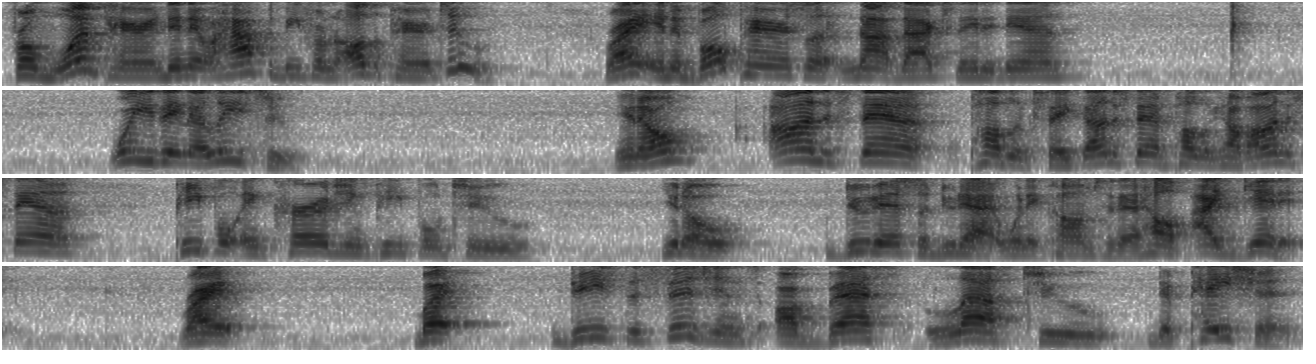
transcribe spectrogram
from one parent, then it would have to be from the other parent too right? And if both parents are not vaccinated, then what do you think that leads to? You know, I understand public safety, I understand public health, I understand people encouraging people to, you know, do this or do that when it comes to their health. I get it, right? But these decisions are best left to the patient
